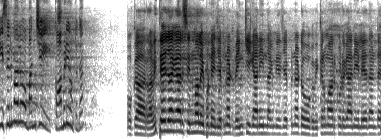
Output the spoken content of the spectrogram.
ఈ సినిమాలో మంచి కామెడీ ఉంటుందా? ఒక రవితేజ గారి సినిమాలో ఇప్పుడు నేను చెప్పినట్టు వెంకీ కానీ ఇందాక మీరు చెప్పినట్టు ఒక విక్రమార్కుడు కానీ లేదంటే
